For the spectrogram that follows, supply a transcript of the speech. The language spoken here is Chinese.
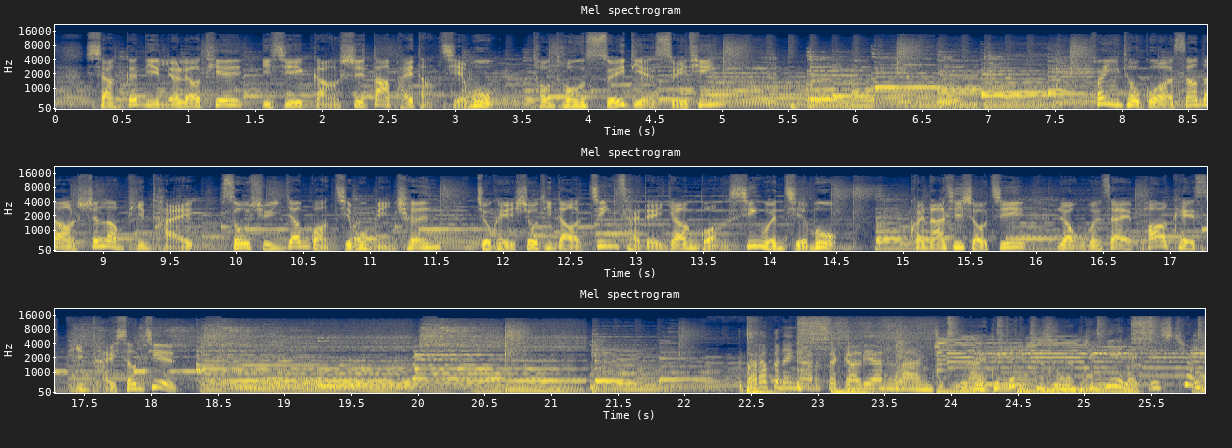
想跟你聊聊天，以及港式大排档节目，通通随点随听。欢迎透过 Sound 声浪平台搜寻央广节目名称，就可以收听到精彩的央广新闻节目。快拿起手机，让我们在 Podcast 平台相见。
